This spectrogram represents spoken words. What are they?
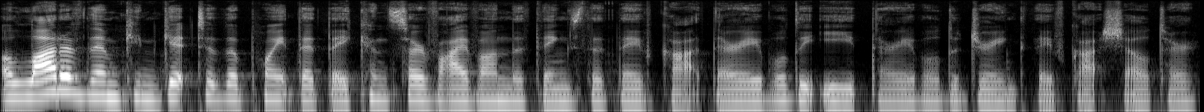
a lot of them can get to the point that they can survive on the things that they've got. They're able to eat, they're able to drink, they've got shelter.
